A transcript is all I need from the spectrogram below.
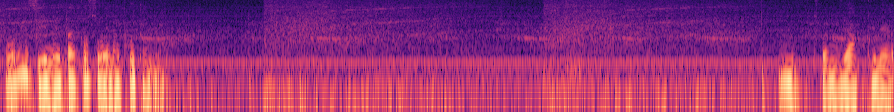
โอ้ยสีในตัดก็สวยนะพูดถึงเนี่ยอืมชนยับทีเนี้ย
